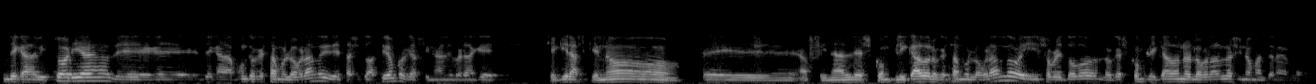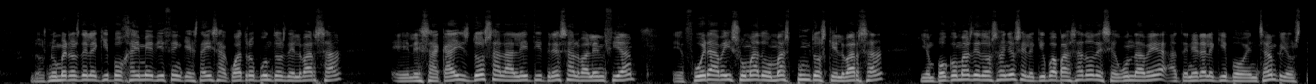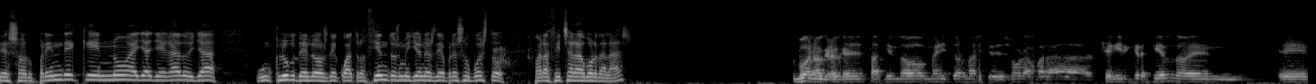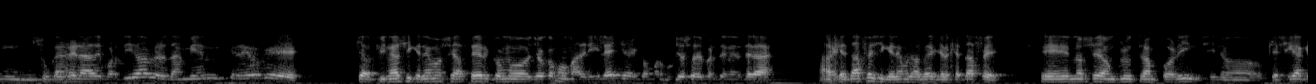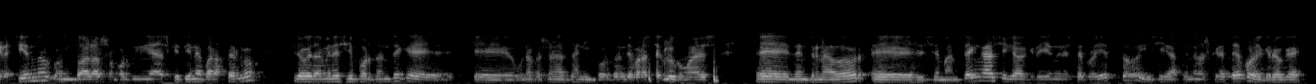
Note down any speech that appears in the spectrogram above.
de cada victoria, de, de, cada punto que estamos logrando y de esta situación, porque al final es verdad que, que quieras que no, eh, al final es complicado lo que estamos logrando y sobre todo lo que es complicado no es lograrlo sino mantenerlo. Los números del equipo Jaime dicen que estáis a cuatro puntos del Barça. Eh, le sacáis dos al Atleti, tres al Valencia. Eh, fuera habéis sumado más puntos que el Barça y en poco más de dos años el equipo ha pasado de Segunda B a tener al equipo en Champions. ¿Te sorprende que no haya llegado ya un club de los de 400 millones de presupuesto para fichar a Bordalás? Bueno, creo que está haciendo méritos más que de sobra para seguir creciendo en, su carrera deportiva, pero también creo que, que, al final si queremos hacer como yo como madrileño y como orgulloso de pertenecer a, al Getafe, si queremos hacer que el Getafe eh, no sea un club trampolín, sino que siga creciendo con todas las oportunidades que tiene para hacerlo, creo que también es importante que, que una persona tan importante para este club como es eh, el entrenador eh, se mantenga, siga creyendo en este proyecto y siga haciéndonos crecer, porque creo que,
